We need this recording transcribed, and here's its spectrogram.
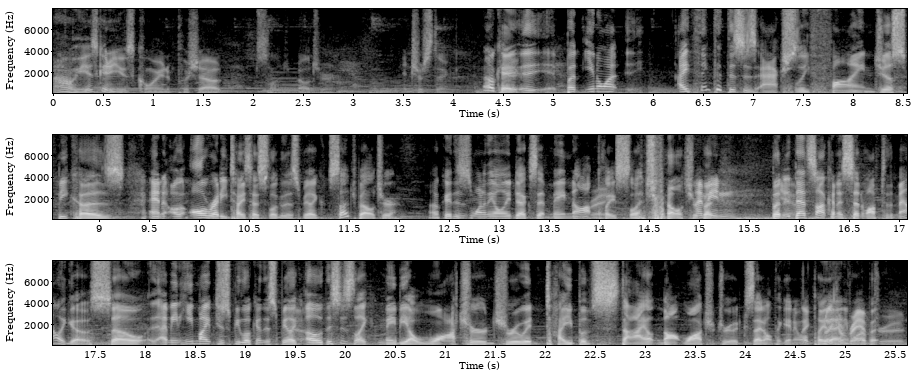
Oh, he is going to use coin to push out Sludge Belcher. Interesting. Okay, uh, but you know what? I think that this is actually fine just because, and already Thijs has to look at this and be like, Sludge Belcher. Okay, this is one of the only decks that may not Right. play Sludge Belcher. I but, mean, but yeah. that's not going to set him off to the Malygos. So, I mean, he might just be looking at this and be like, oh, this is like maybe a Watcher Druid type of style. Not Watcher Druid, because I don't think anyone Like, will play like that a anymore. ramp but druid.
